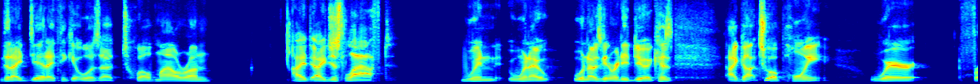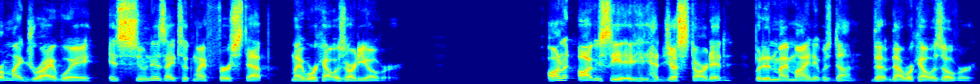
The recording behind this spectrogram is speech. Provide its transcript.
that I did, I think it was a 12 mile run. I, I just laughed when when I when I was getting ready to do it because I got to a point where from my driveway, as soon as I took my first step, my workout was already over. On obviously it had just started, but in my mind it was done. The, that workout was over.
